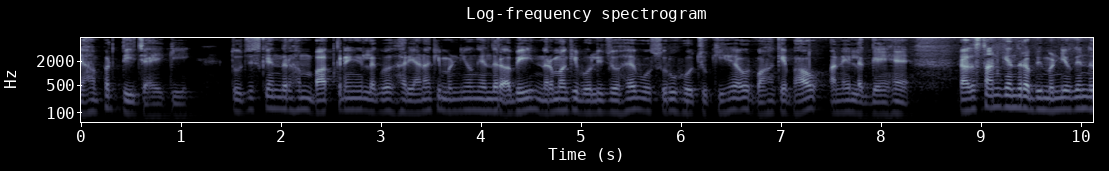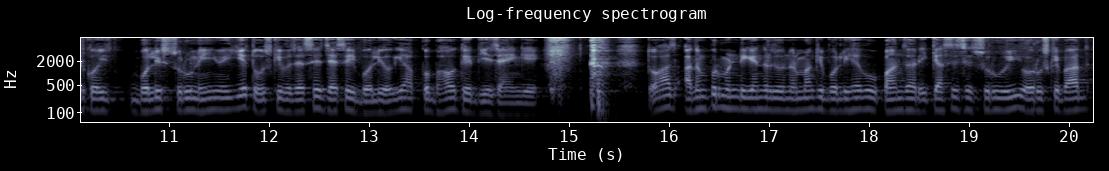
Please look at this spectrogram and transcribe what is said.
यहाँ पर दी जाएगी। तो जिसके अंदर हम बात करेंगे, लगभग हरियाणा की मंडियों के अंदर अभी नरमा की बोली जो है, वो शुरू हो चुकी है और वहाँ के भाव आने लग गए हैं। राजस्थान के अंदर अभी मंडियों के अंदर कोई बोली शुरू नहीं हुई है तो उसकी वजह से जैसे ही बोली होगी, आपको भाव दे दिए जाएँगे। तो आज आदमपुर मंडी के अंदर जो नरमा की बोली है, वो पाँच हज़ार इक्यासी से शुरू हुई और उसके बाद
